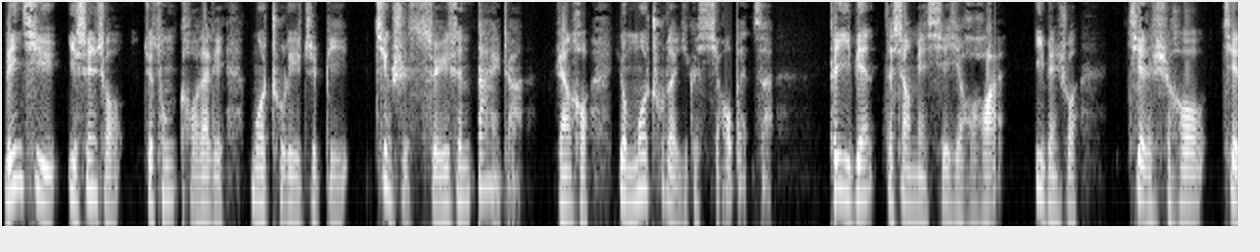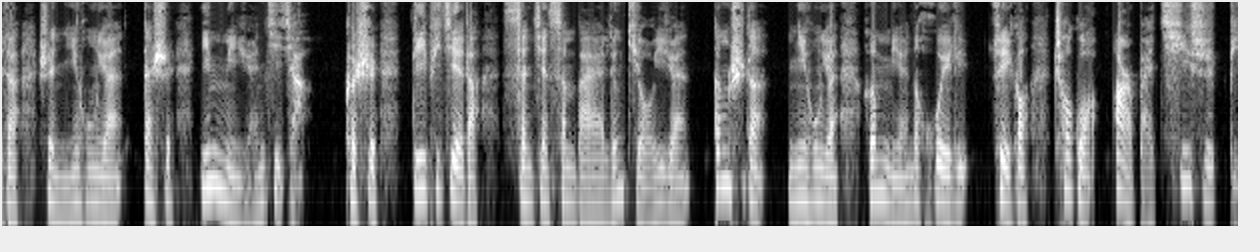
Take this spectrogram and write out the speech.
林奇一伸手。就从口袋里摸出了一支笔，竟是随身带着，然后又摸出了一个小本子。他一边在上面写写画画，一边说：“借的时候借的是霓虹元，但是以米元计价。可是第一批借的三千三百零九亿元，当时的霓虹元和米元的汇率最高超过二百七十比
